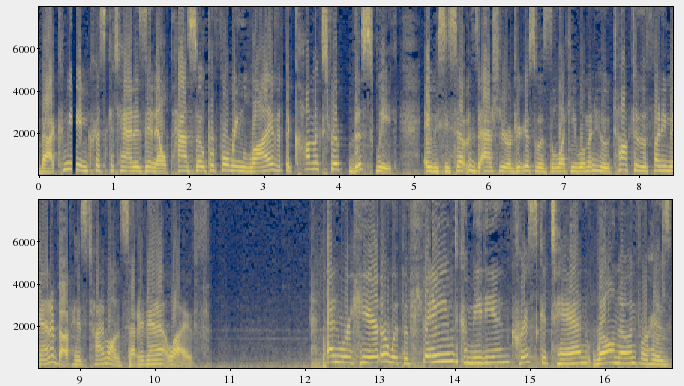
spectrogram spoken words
Back. Comedian Chris Kattan is in El Paso performing live at the comic strip this week. ABC 7's Ashlie Rodriguez was the lucky woman who talked to the funny man about his time on Saturday Night Live. And we're here with the famed comedian Chris Kattan, well known for his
